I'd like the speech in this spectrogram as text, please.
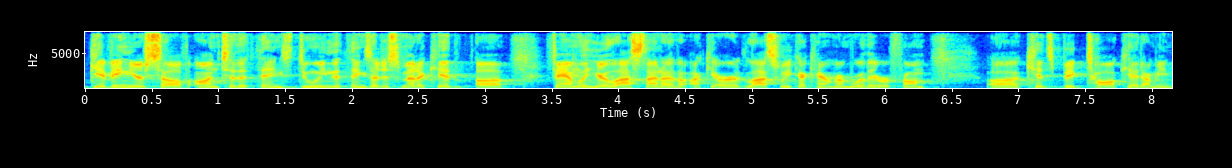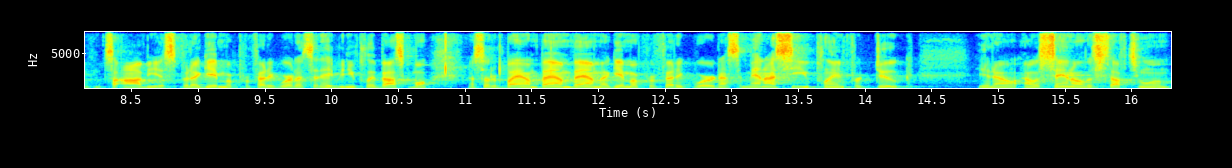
Giving yourself onto the things, doing the things. I just met a kid uh, family here last night, I, I, or last week. I can't remember where they were from. Uh, kid's big, tall kid. I mean, it's obvious, but I gave him a prophetic word. I said, "Hey, when you play basketball?" I started bam, bam, bam. I gave him a prophetic word, and I said, "Man, I see you playing for Duke." You know, I was saying all this stuff to him,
